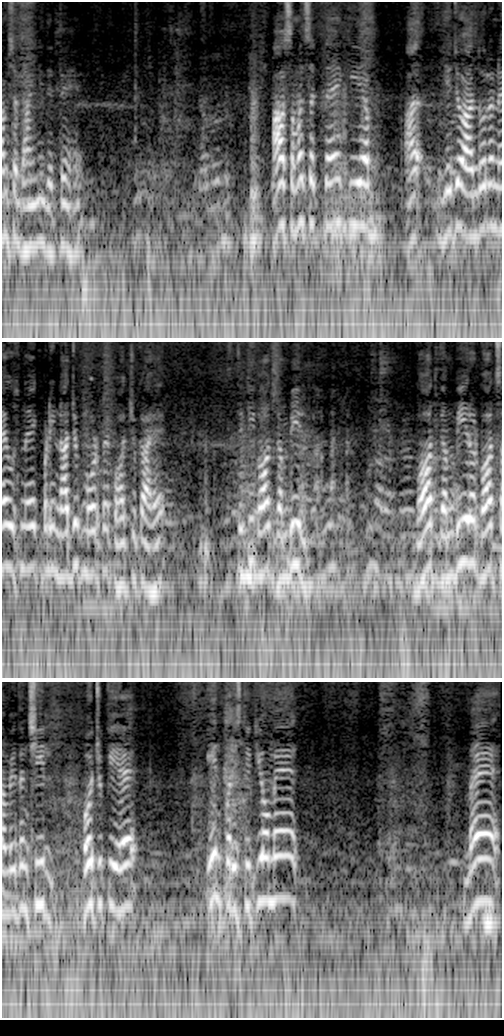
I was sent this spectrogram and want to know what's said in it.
हम श्रद्धांजलि देते हैं। आप समझ सकते हैं कि अब ये जो आंदोलन है, उसने एक बड़ी नाजुक मोड़ पे पहुँच चुका है। स्थिति बहुत गंभीर बहुत गंभीर और बहुत संवेदनशील हो चुकी है। इन परिस्थितियों में मैं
